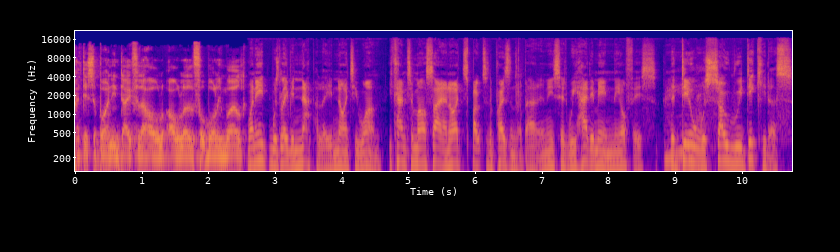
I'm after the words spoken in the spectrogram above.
a disappointing day for the whole whole of the footballing world. When he was leaving Napoli in '91, he came to Marseille, and I spoke to the president about it, and he said we had him in the office. The deal was so ridiculous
